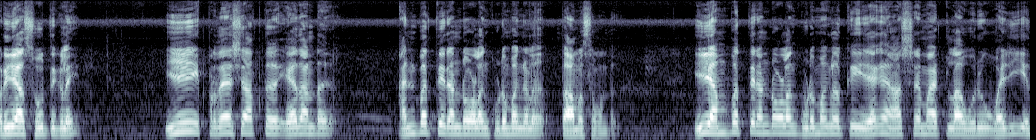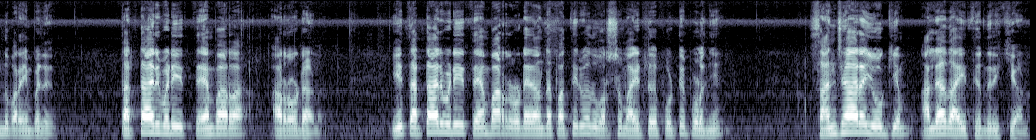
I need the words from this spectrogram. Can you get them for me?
പ്രിയ സുഹൃത്തുക്കളെ ഈ പ്രദേശത്ത് ഏതാണ്ട് അൻപത്തി രണ്ടോളം കുടുംബങ്ങൾ താമസമുണ്ട്. ഈ അമ്പത്തിരണ്ടോളം കുടുംബങ്ങൾക്ക് ഏക ആശ്രയമായിട്ടുള്ള ഒരു വഴി എന്ന് പറയുമ്പോൾ തട്ടാരിപടി തേമ്പാറ ആ റോഡാണ്. ഈ തട്ടാരുപടി തേമ്പാറ റോഡ് ഏതാണ്ട് പത്തിരുപത് വർഷമായിട്ട് പൊട്ടിപ്പൊളിഞ്ഞ് സഞ്ചാരയോഗ്യം അല്ലാതായി തീർന്നിരിക്കുകയാണ്.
